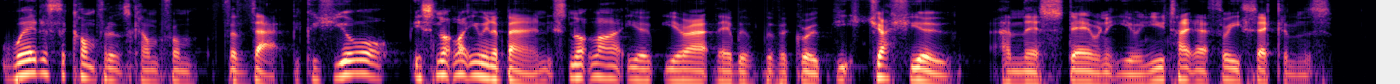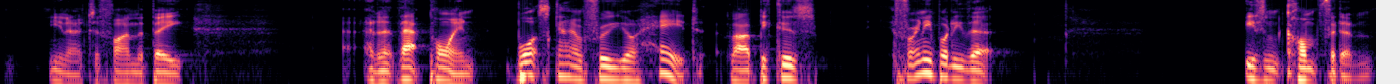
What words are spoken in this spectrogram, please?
where does the confidence come from for that? Because you're, it's not like you're in a band. It's not like you're you're out there with with a group. It's just you, and they're staring at you, and you take that three seconds, you know, to find the beat. And at that point, what's going through your head? Like, because for anybody that isn't confident,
